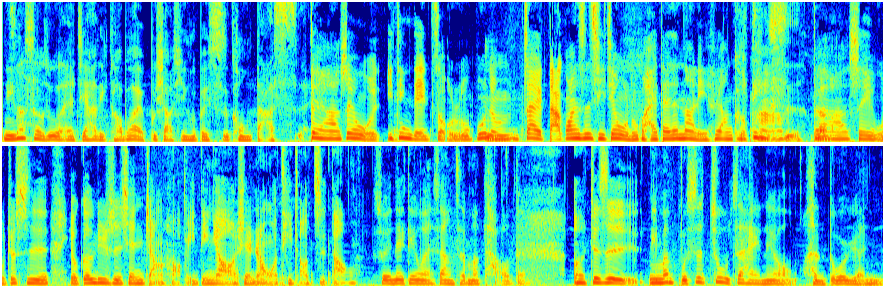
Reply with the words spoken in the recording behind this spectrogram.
你那时候如果在家里，搞不好也不小心会被失控打死。对啊，所以我一定得走路，不能在打官司期间，我如果还待在那里，非常可怕。对啊，所以我就是有跟律师先讲好，一定要先让我提早知道。所以那天晚上怎么逃的？呃，就是你们不是住在那种很多人。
